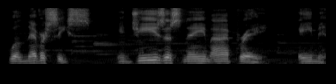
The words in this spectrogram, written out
will never cease. In Jesus' name I pray. Amen.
